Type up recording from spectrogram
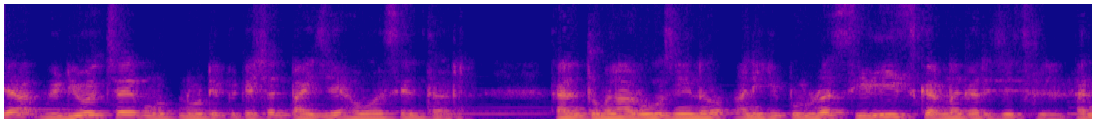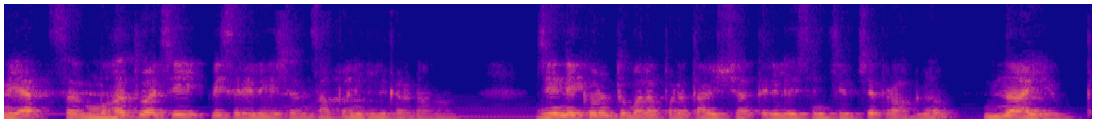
या व्हिडिओचे नोटिफिकेशन पाहिजे हवं असेल तर. कारण तुम्हाला रोज येणं आणि ही पूर्ण सिरीज करणं गरजेची आहे. कारण यात महत्त्वाचे एकवीस रिलेशन्स आपण हिल करणार आहोत. जेणेकरून तुम्हाला परत आयुष्यात रिलेशनशिपचे प्रॉब्लेम नाही येत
